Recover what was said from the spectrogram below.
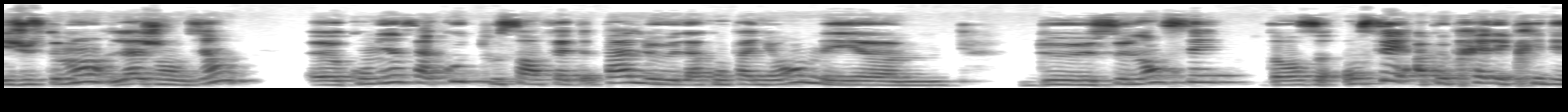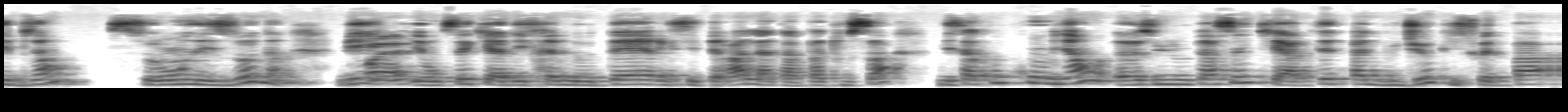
Et justement, là, j'en viens. Euh, combien ça coûte tout ça en fait? Pas le l'accompagnement, mais de se lancer dans. On sait à peu près les prix des biens selon les zones, mais et on sait qu'il y a des frais de notaire, etc. Là, t'as pas tout ça, mais ça coûte combien Une personne qui a peut-être pas de budget ou qui souhaite pas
